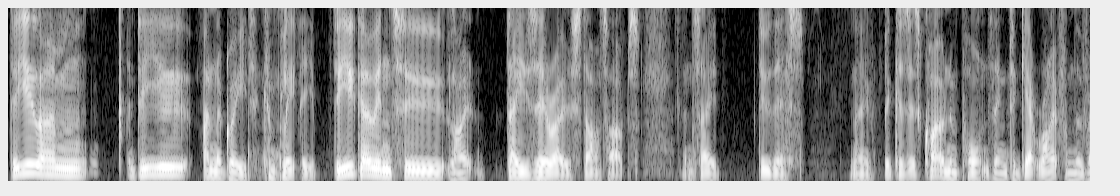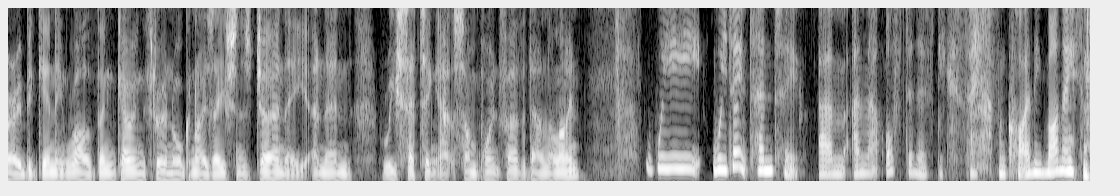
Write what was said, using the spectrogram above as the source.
Do you um do you and agreed completely. Do you go into like day zero startups and say, do this? No, because it's quite an important thing to get right from the very beginning rather than going through an organization's journey and then resetting at some point further down the line. We we don't tend to, um, and that often is because they haven't got any money.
